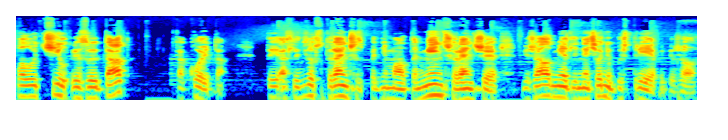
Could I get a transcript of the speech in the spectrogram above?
получил результат какой-то, ты отследил, что ты раньше поднимал-то меньше, раньше бежал медленнее, а сегодня быстрее побежал.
